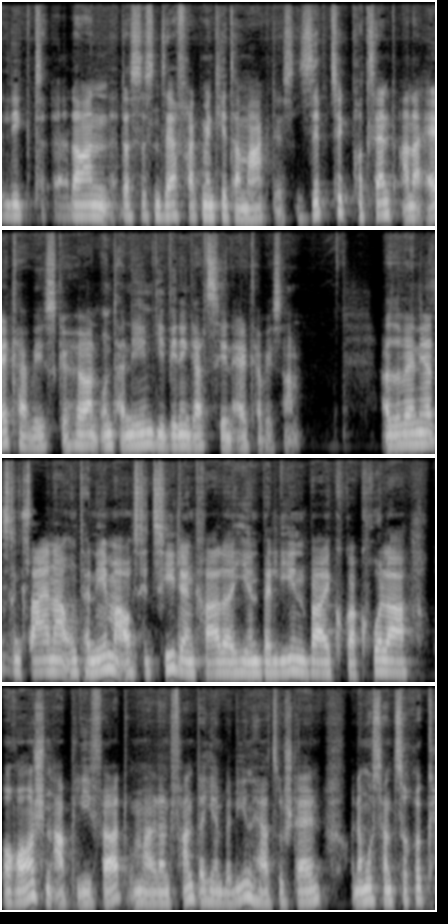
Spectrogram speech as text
liegt äh, daran, dass es ein sehr fragmentierter Markt ist. 70 Prozent aller LKWs gehören Unternehmen, die weniger als 10 LKWs haben. Also wenn jetzt ein kleiner Unternehmer auf Sizilien gerade hier in Berlin bei Coca-Cola Orangen abliefert, um halt dann Fanta hier in Berlin herzustellen, und er muss dann zurück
